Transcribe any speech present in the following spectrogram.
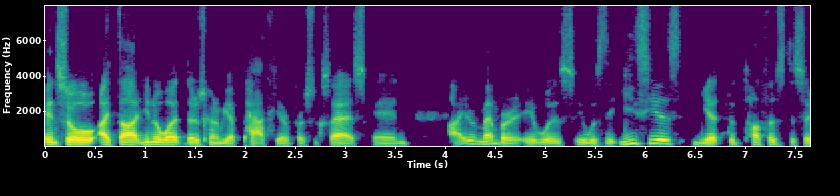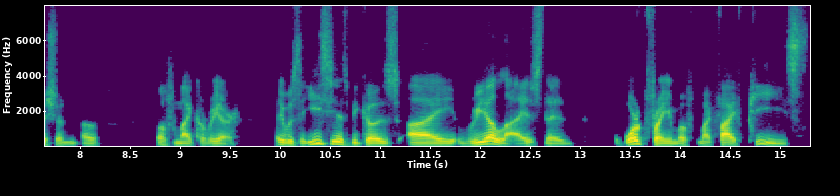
And so I thought, you know what, there's going to be a path here for success. And I remember it was it was the easiest yet the toughest decision of of my career. It was the easiest because I realized that work frame of my five P's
